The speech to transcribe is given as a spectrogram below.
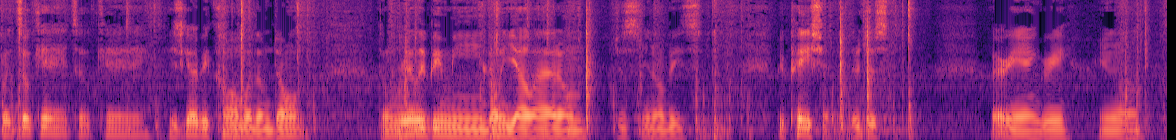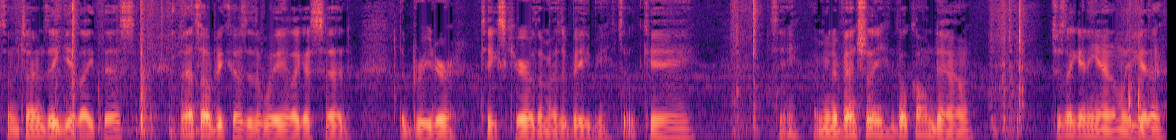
But it's okay. It's okay. You just gotta be calm with them. Don't don't really be mean. Don't yell at them. Just you know, be be patient. They're just very angry. You know, sometimes they get like this. And that's all because of the way, like I said, the breeder takes care of them as a baby. It's okay. See? I mean, eventually they'll calm down. Just like any animal, you gotta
